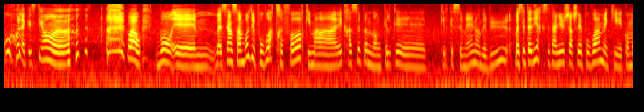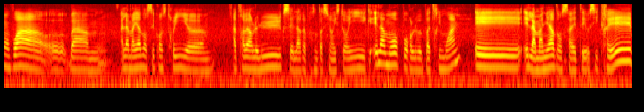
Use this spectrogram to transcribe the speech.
Ouh, la question. euh, Waouh! Bon, euh, bah, c'est un symbole de pouvoir très fort qui m'a écrasé pendant quelques, semaines au début. Bah, C'est-à-dire que c'est un lieu cherché de pouvoir, mais qui, comme on voit euh, bah, à la manière dont c'est construit euh, à travers le luxe et la représentation historique et l'amour pour le patrimoine. Et, la manière dont ça a été aussi créé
